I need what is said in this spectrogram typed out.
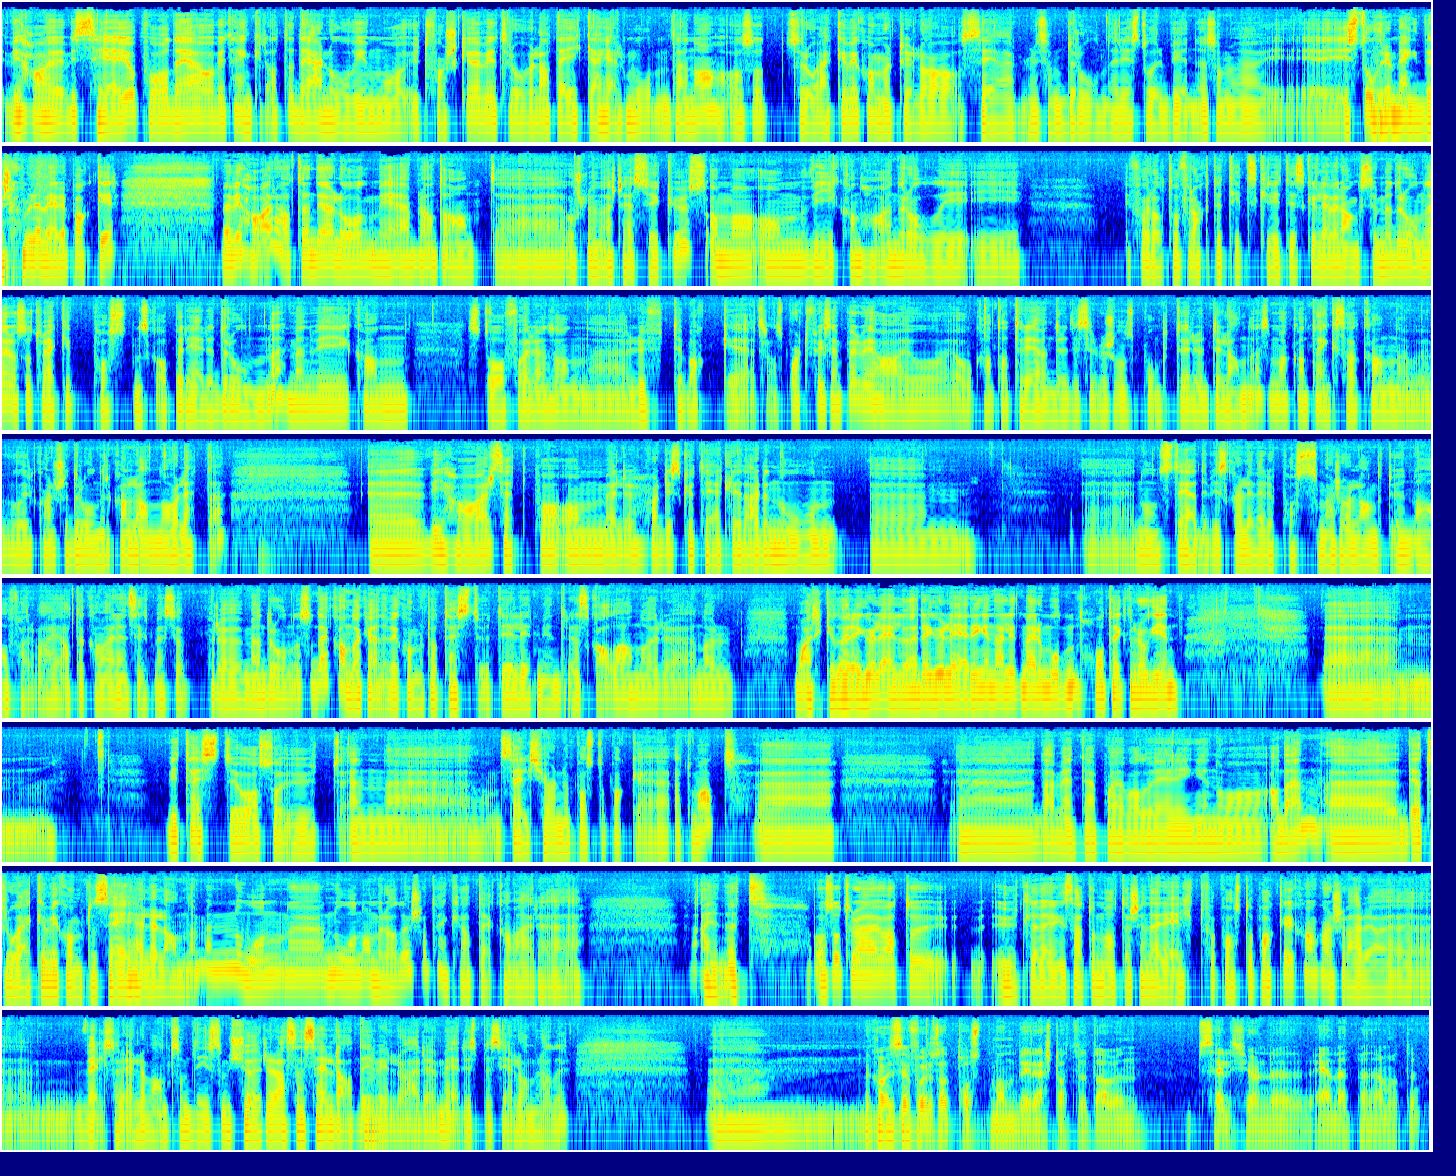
Vi, har, vi, ser jo på det, og vi tenker at det er noe vi må utforske. Vi tror vel at det ikke er helt modent ennå. Og så tror jeg ikke vi kommer til å se liksom, droner i storbyene som, i, store mengder som leverer pakker. Men vi har hatt en dialog med bl.a. Eh, Oslo universitetssykehus om, om, vi kan ha en rolle i, i, i forhold til å frakte tidskritiske leveranser med droner. Og så tror jeg ikke Posten skal operere dronene, men vi kan stå for en sånn eh, luft-til-bakke-transport, f.eks. Vi har jo i overkant av 300 distribusjonspunkter rundt i landet som man kan tenke seg kan, hvor kanskje droner kan lande og lette. Eh, vi har sett på om, eller har diskutert litt, er det noen eh, noen steder vi skal levere post som er så langt unna allfarvei at det kan være hensiktsmessig å prøve med en drone. Så det kan nok hende vi kommer til å teste ut i litt mindre skala når, når markedet og reguleringen er litt mer moden, og teknologien. Um, vi tester jo også ut en, en eh, selvkjørende post- og pakkeautomat. Eh, eh, der venter jeg på evalueringen av den. Det tror jeg ikke vi kommer til å se i hele landet, men noen, noen områder så tenker jeg at det kan være egnet. Og så tror jeg jo at utleveringsautomater generelt for post og pakker kan kanskje være vel så relevant som de som kjører av seg selv. Da. De mm. vil være mer i spesielle områder. Men kan vi se for oss at postmann blir erstattet av en selvkjørende enhet på en eller annen måte?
